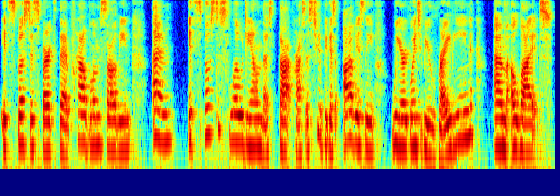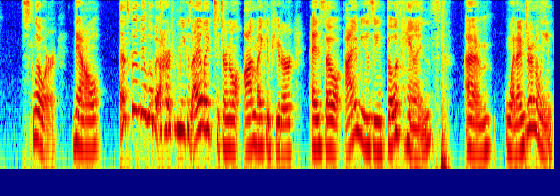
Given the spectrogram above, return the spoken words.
It's supposed to spark the problem solving. Um, it's supposed to slow down the thought process too, because obviously we are going to be writing um, a lot slower. Now, that's going to be a little bit hard for me because I like to journal on my computer. And so I'm using both hands um, when I'm journaling.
